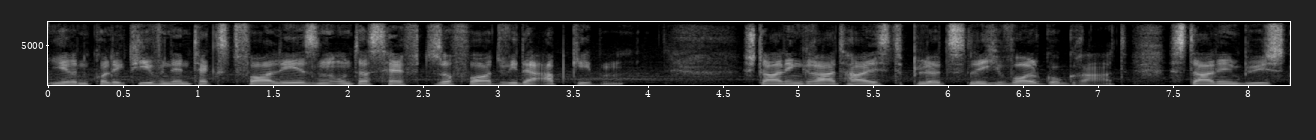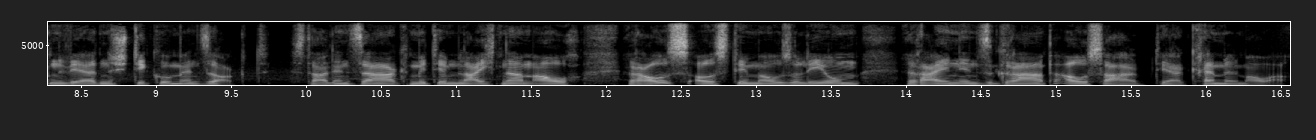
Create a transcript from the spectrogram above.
ihren Kollektiven den Text vorlesen und das Heft sofort wieder abgeben. Stalingrad heißt plötzlich Wolgograd. Stalin-Büsten werden stickum entsorgt. Stalins Sarg mit dem Leichnam auch. Raus aus dem Mausoleum, rein ins Grab außerhalb der Kremlmauer.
